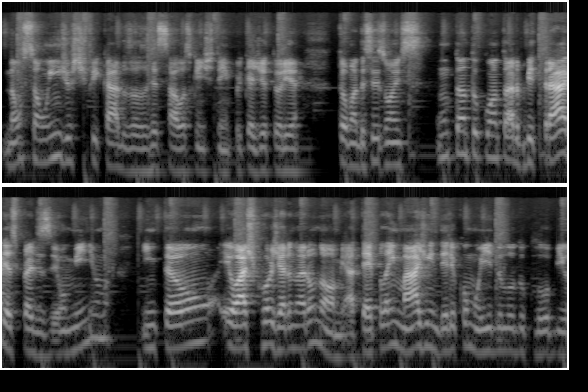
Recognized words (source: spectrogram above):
não são injustificadas as ressalvas que a gente tem, porque a diretoria toma decisões um tanto quanto arbitrárias, para dizer o mínimo, então, eu acho que o Rogério não era o nome, até pela imagem dele como ídolo do clube,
